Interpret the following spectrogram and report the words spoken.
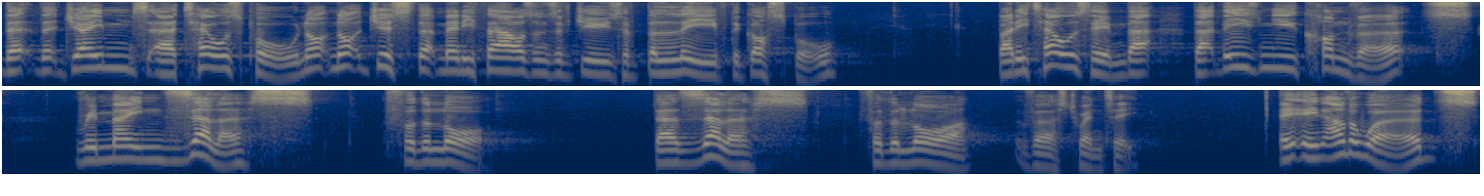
that, that James uh, tells Paul not, not just that many thousands of Jews have believed the gospel, but he tells him that, that these new converts remain zealous for the law. They're zealous for the law, verse 20. In other words,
